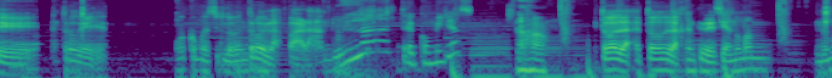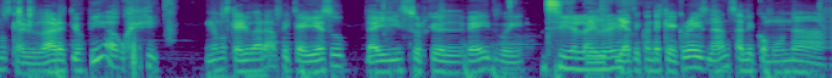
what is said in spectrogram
de. dentro de. ¿Cómo decirlo? Dentro de la farándula, entre comillas. Ajá. Y toda la, toda la gente decía, no mames, tenemos que ayudar a Etiopía, güey. Tenemos que ayudar a África. Y eso, de ahí surgió el Aid, güey. Sí, el Y, Live y haz de cuenta que Graceland sale como una.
